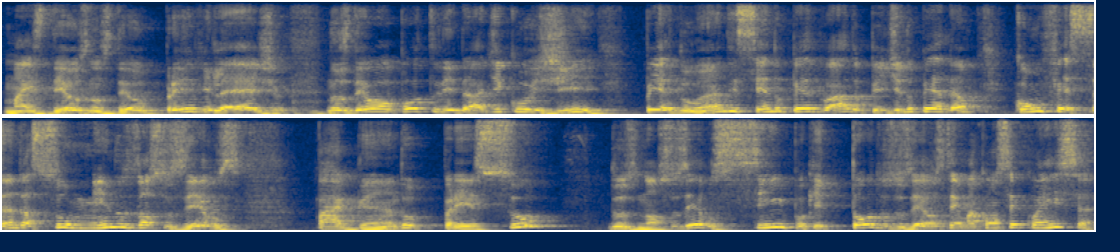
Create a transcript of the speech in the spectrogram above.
Mas Deus nos deu o privilégio, nos deu a oportunidade de corrigir, perdoando e sendo perdoado, pedindo perdão, confessando, assumindo os nossos erros, pagando o preço dos nossos erros. Sim, porque todos os erros têm uma consequência.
